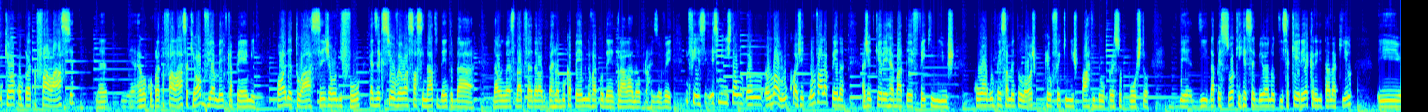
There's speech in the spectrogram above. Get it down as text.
o que é uma completa falácia, né? É uma completa falácia que obviamente que a PM pode atuar seja onde for. Quer dizer que se houver um assassinato dentro da, da Universidade Federal de Pernambuco, a PM não vai poder entrar lá não para resolver. Enfim, esse, esse ministro é um, é, um, é um maluco, a gente não vale a pena a gente querer rebater fake news com algum pensamento lógico, porque o fake news parte do pressuposto de, de, da pessoa que recebeu a notícia querer acreditar naquilo, e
